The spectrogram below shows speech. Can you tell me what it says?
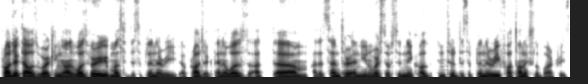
project I was working on was very multidisciplinary uh, project, and it was at um, at a center in the University of Sydney called Interdisciplinary Photonics Laboratories.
